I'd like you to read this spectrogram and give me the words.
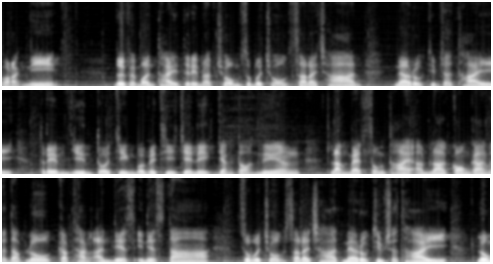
ครั้งนี้ โดยแฟนบอลไทยเตรียมรับชมสุบโชคสารชาติ แนวรุกทีมชาติไทย เตรียมยืนตัวจริงบนเวทีเจลิกอย่างต่อเนื่อง หลังแมตช์ส่งท้ายอำลากองกลางระดับโลกกับทางอันเดสอินเนสตาสุปโชคสารชาติแนวรุกทีมชาติไทย ลง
